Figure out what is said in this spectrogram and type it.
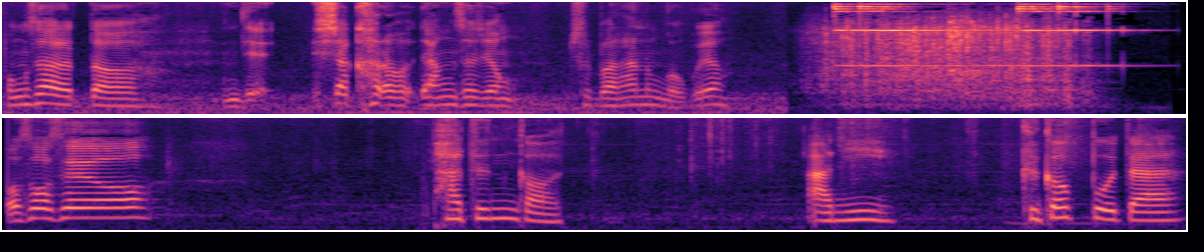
봉사했다 이제 시작하러 양서정 출발하는 거고요. 어서 오세요. 받은 것. 아니, 그것보다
